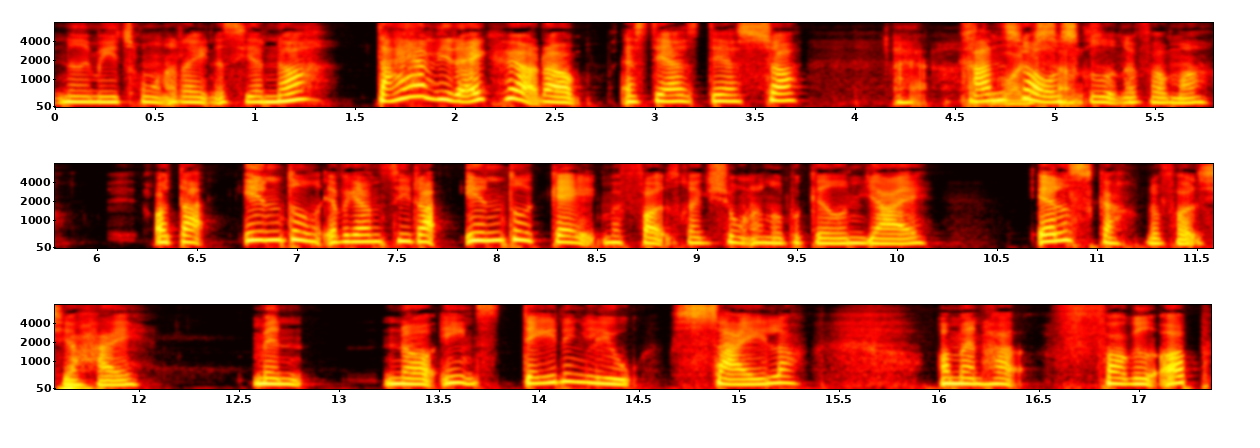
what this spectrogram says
nede i metroen, og der er en, der siger, Nå, dig har vi da ikke hørt om. Altså, det er, det er så ja, grænseoverskridende for mig. Og der er intet, jeg vil gerne sige, der er intet galt med folks reaktioner nede på gaden. Jeg elsker, når folk siger hej. Men når ens datingliv sejler, og man har fucket op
